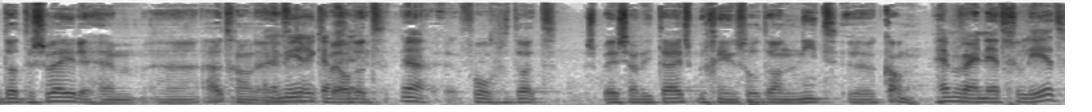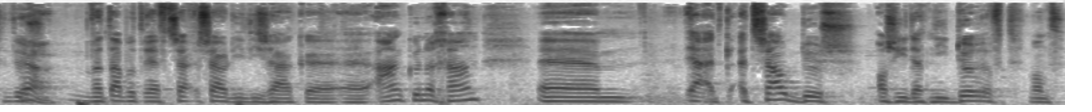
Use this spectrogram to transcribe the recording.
dat de Zweden hem uit gaan leveren. Amerika Terwijl dat ja. volgens dat specialiteitsbeginsel dan niet kan. Hebben wij net geleerd. Dus Ja. wat dat betreft zou, zou die eh, aan kunnen gaan. Ehm, ja, het, het zou dus, als hij dat niet durft... want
